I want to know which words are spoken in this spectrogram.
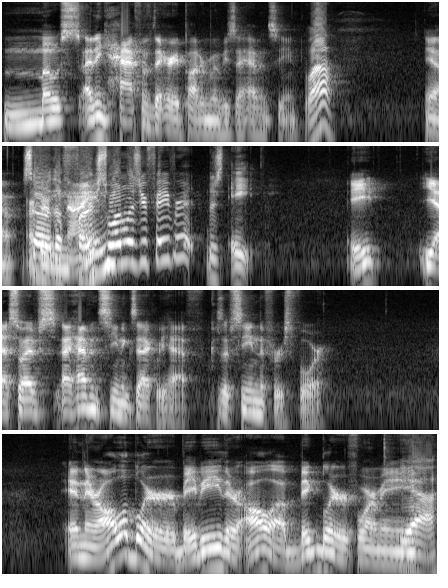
most I think half of the Harry Potter movies I haven't seen. Wow. Yeah. So the first one was your favorite? There's eight. 8? Yeah, so I've I haven't seen exactly half cuz I've seen the first 4. And they're all a blur, baby. They're all a big blur for me. Yeah.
